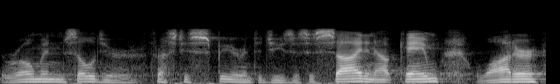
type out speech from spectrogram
The Roman soldier thrust his spear into Jesus' side, and out came water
